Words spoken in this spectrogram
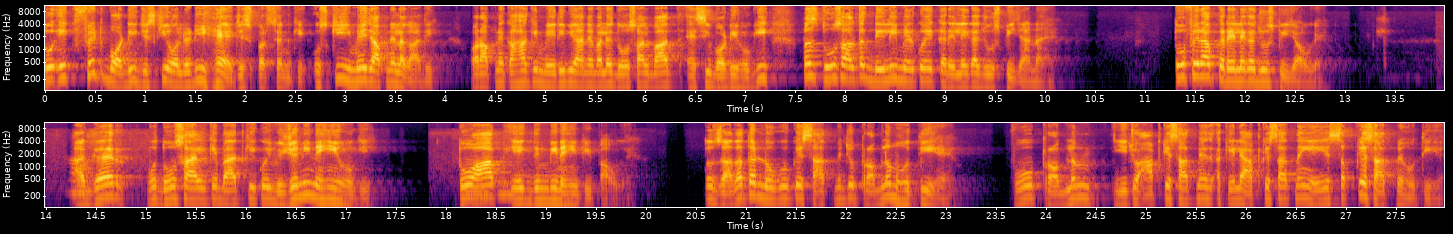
तो एक फिट बॉडी जिसकी ऑलरेडी है जिस पर्सन की उसकी इमेज आपने लगा दी। और आपने कहा कि मेरी भी आने वाले दो साल बाद ऐसी बॉडी होगी। बस दो साल तक डेली मेरे को एक करेले का जूस पी जाना है। तो फिर आप करेले का जूस पी जाओगे। हाँ, अगर वो दो साल के बाद की कोई विजन ही नहीं होगी तो हम्म, आप एक दिन भी नहीं पी पाओगे। तो ज़्यादातर लोगों के साथ में जो प्रॉब्लम होती है वो प्रॉब्लम ये जो आपके साथ में अकेले आपके साथ नहीं है ये सबके साथ में होती है।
